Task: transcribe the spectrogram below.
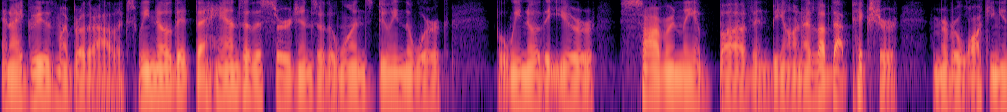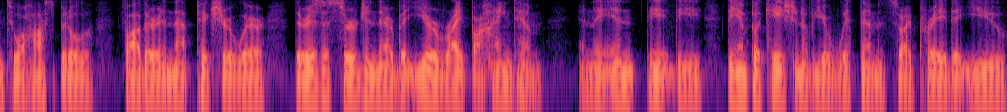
and I agree with my brother Alex. We know that the hands of the surgeons are the ones doing the work, but we know that you're sovereignly above and beyond. I love that picture. I remember walking into a hospital, Father, in that picture where there is a surgeon there, but you're right behind him. And the in, the the the implication of you're with them. And so I pray that you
